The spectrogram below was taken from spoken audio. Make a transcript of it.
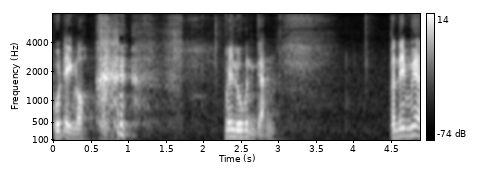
พูดเองเนาะไม่รู้เหมือนกัน ตอนนี้เมื่อ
